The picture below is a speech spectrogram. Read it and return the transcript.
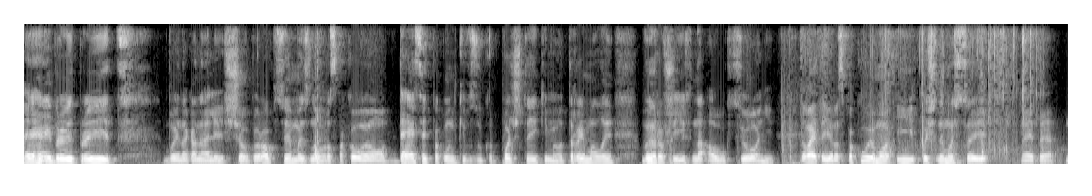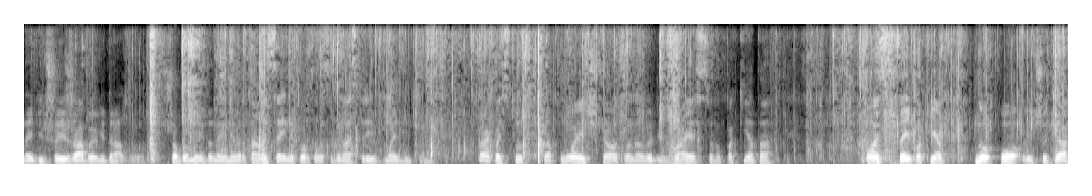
Гей-гей, привіт-привіт! Ви на каналі Що в коробці. Ми знову розпаковуємо 10 пакунків з Укрпочти, які ми отримали, вигравши їх на аукціоні. Давайте її розпакуємо і почнемо з цієї, знаєте, найбільшої жаби відразу, щоб ми до неї не верталися і не портили собі настрій в майбутньому. Так, ось тут ця плоєчка, от вона вирізає з цього пакета. Ось цей пакет. Ну, по відчуттях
